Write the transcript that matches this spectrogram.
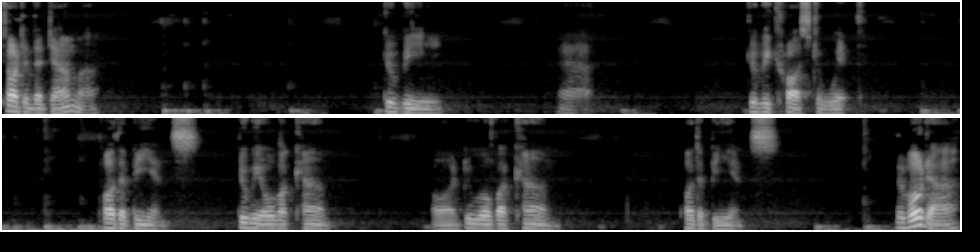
taught the Dharma to be uh, to be crossed with for the beings, to be overcome or to overcome for the beings. The Buddha,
